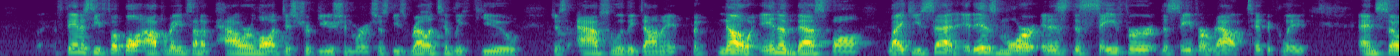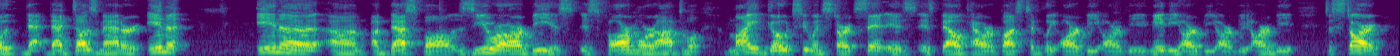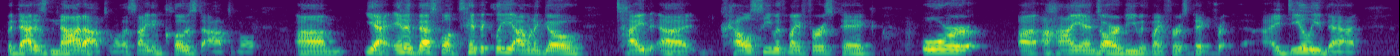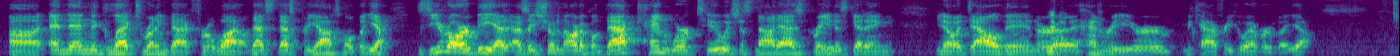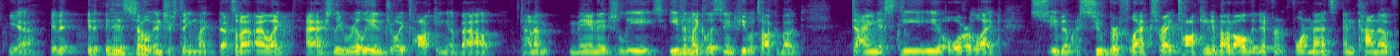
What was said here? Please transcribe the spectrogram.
fantasy football operates on a power law distribution where it's just these relatively few just absolutely dominate. But no, in a best ball, like you said, it is more, it is the safer, the safer route typically. And so that that does matter in a in a um, a best ball, zero RB is is far more optimal. My go-to and start sit is is bell cow or bust, typically RB, RB, maybe RB, RB, RB to start but that is not optimal. That's not even close to optimal. Um, yeah, in a best ball, typically I want to go tight uh, Kelce with my first pick or uh, a high end RB with my first pick. Ideally that, uh, and then neglect running back for a while. That's that's pretty optimal. But yeah, zero RB as I showed in the article that can work too. It's just not as great as getting you know a Dalvin or yeah. a Henry or McCaffrey, whoever. But yeah. Yeah, it, it, it is so interesting. Like that's what I, I like. I actually really enjoy talking about kind of managed leagues, even like listening to people talk about dynasty or like even like super flex, right? Talking about all the different formats and kind of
